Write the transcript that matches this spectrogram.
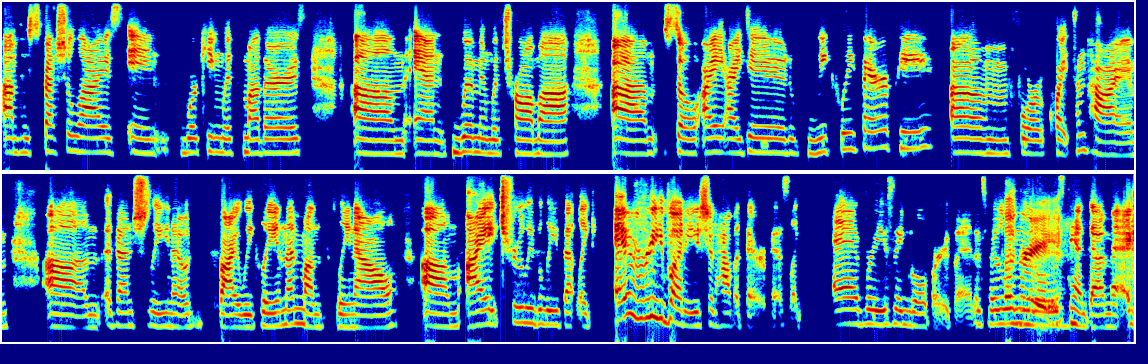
um, who specialized in working with mothers um, and women with trauma. Um, so I, I, did weekly therapy um, for quite some time. Um, eventually, you know, bi-weekly and then monthly now. Um, I truly believe that like everybody should have a therapist. Like every single person, especially Agree. in the middle of this pandemic.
